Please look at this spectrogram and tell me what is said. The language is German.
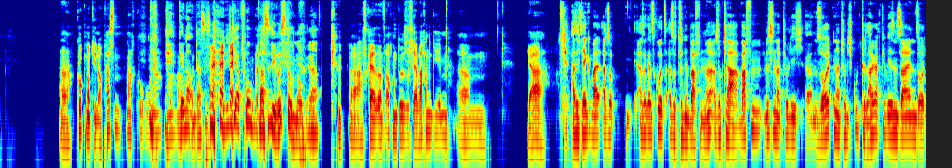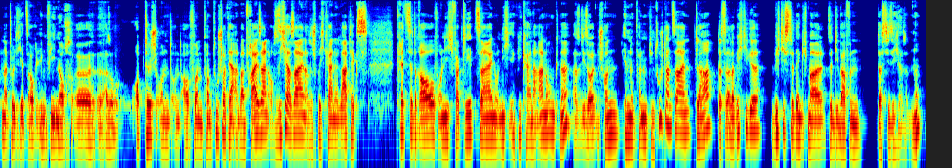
also gucken, ob die noch passen nach Corona. Ne? genau, das ist ein wichtiger Punkt. Passen die Rüstung noch, ja. ja, es kann ja sonst auch ein böses Erwachen geben. Ähm, ja. Also ich denke mal, also also ganz kurz, also zu den Waffen. Ne? Also klar, Waffen müssen natürlich, ähm, sollten natürlich gut gelagert gewesen sein, sollten natürlich jetzt auch irgendwie noch, äh, also optisch und und auch vom vom Zustand her anwandfrei sein, auch sicher sein. Also sprich keine Latex Krätze drauf und nicht verklebt sein und nicht irgendwie keine Ahnung. Ne? Also die sollten schon in einem vernünftigen Zustand sein. Klar, das ist das Allerwichtige. Wichtigste, denke ich mal, sind die Waffen, dass die sicher sind. Ne?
